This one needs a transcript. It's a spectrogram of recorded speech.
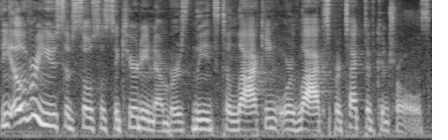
The overuse of Social Security numbers leads to lacking or lax protective controls,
